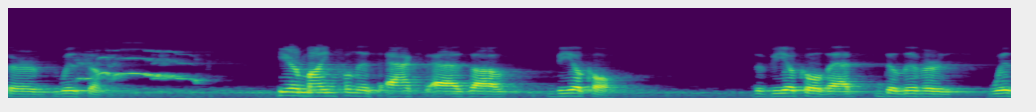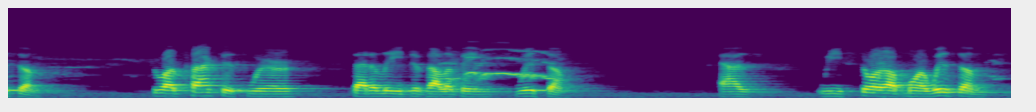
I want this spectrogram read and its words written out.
serves wisdom. Here, mindfulness acts as a vehicle, the vehicle that delivers wisdom. Through our practice, we're steadily developing wisdom. As we store up more wisdom,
